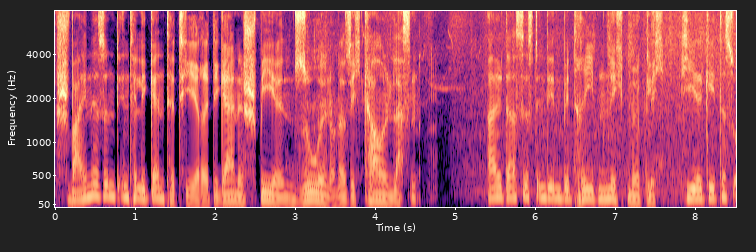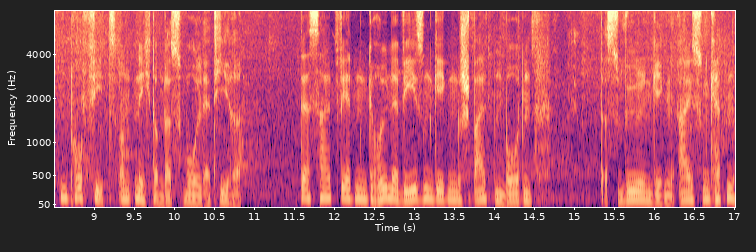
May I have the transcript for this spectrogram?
Schweine sind intelligente Tiere, die gerne spielen, suhlen oder sich kaulen lassen. All das ist in den Betrieben nicht möglich. Hier geht es um Profit und nicht um das Wohl der Tiere. Deshalb werden grüne Wiesen gegen Spaltenboden, das Wühlen gegen Eisenketten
